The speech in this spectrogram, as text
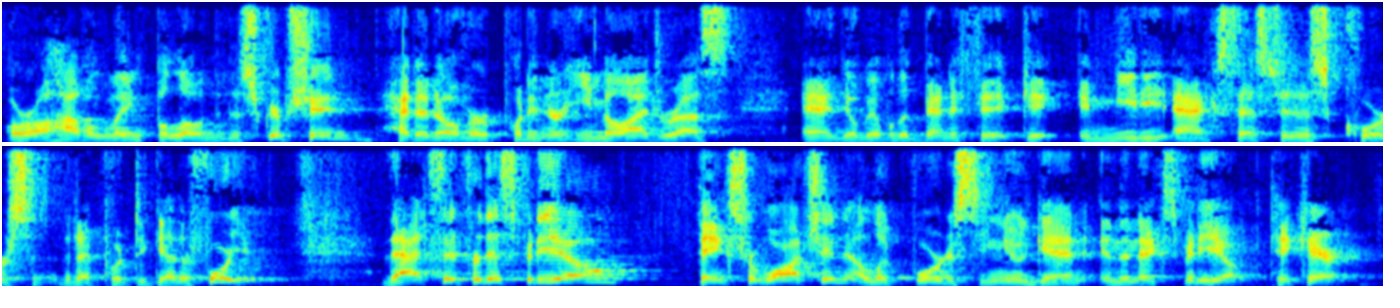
or I'll have a link below in the description. Head it over, put in your email address, and you'll be able to benefit, get immediate access to this course that I put together for you. That's it for this video. Thanks for watching. I look forward to seeing you again in the next video. Take care.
